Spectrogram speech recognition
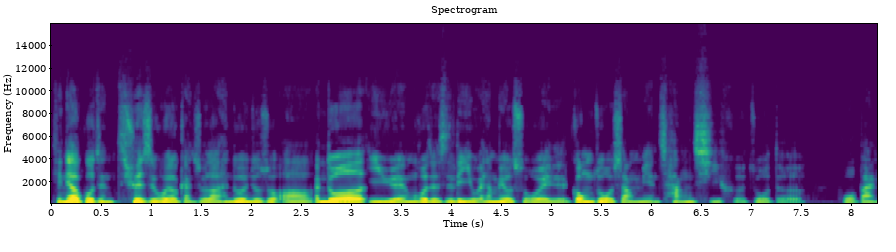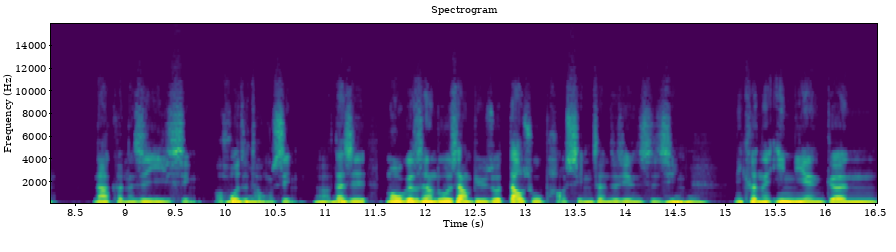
填调过程确实会有感受到，很多人就说啊，很多议员或者是立委，他们有所谓的工作上面长期合作的伙伴，那可能是异性或者同性啊，但是某个程度上，比如说到处跑行程这件事情，你可能一年跟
